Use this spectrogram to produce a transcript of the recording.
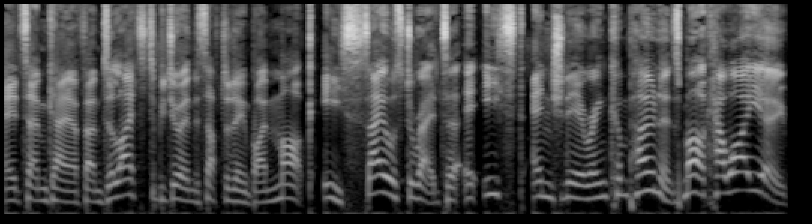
It's MKFM. Delighted to be joined this afternoon by Mark East, Sales Director at East Engineering Components. Mark, how are you?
